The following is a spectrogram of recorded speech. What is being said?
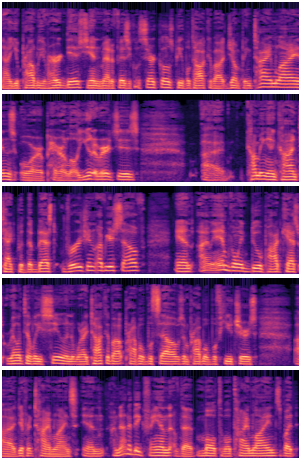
Now, you probably have heard this in metaphysical circles. People talk about jumping timelines or parallel universes, uh, coming in contact with the best version of yourself. And I am going to do a podcast relatively soon where I talk about probable selves and probable futures, uh, different timelines. And I'm not a big fan of the multiple timelines, but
